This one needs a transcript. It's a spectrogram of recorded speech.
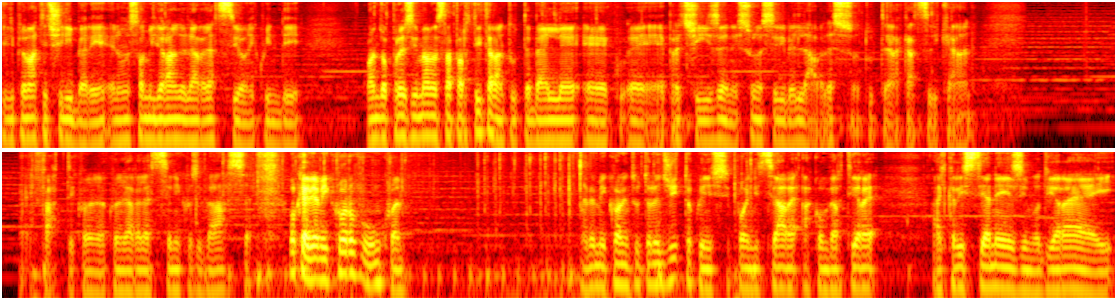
di diplomatici liberi e non sto migliorando le relazioni, quindi quando ho preso in mano questa partita erano tutte belle e, e, e precise, nessuno si ribellava, adesso sono tutte la cazzo di cane. Eh, infatti, con, con, le relazioni così basse. Ok, abbiamo i core ovunque. Abbiamo i core in tutto l'Egitto, quindi si può iniziare a convertire al cristianesimo, direi,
